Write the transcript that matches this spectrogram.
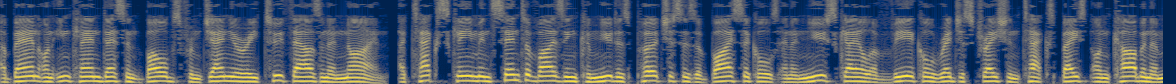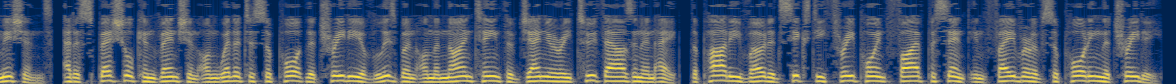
a ban on incandescent bulbs from January 2009, a tax scheme incentivizing commuters' purchases of bicycles and a new scale of vehicle registration tax based on carbon emissions. At a special convention on whether to support the Treaty of Lisbon on 19 January 2008, the party voted 63.5% in favour of supporting the treaty,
